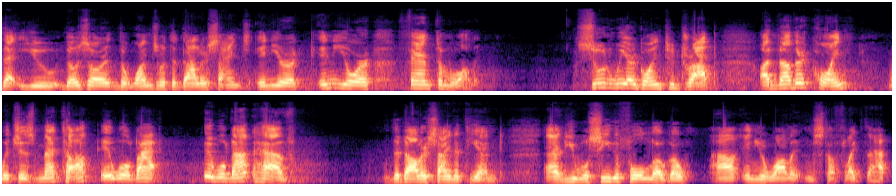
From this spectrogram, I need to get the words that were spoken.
that you those are the ones with the dollar signs in your in your phantom wallet soon we are going to drop another coin which is meta it will not it will not have the dollar sign at the end and you will see the full logo uh, in your wallet and stuff like that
